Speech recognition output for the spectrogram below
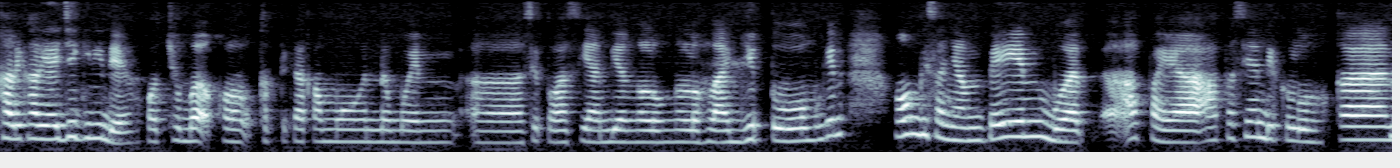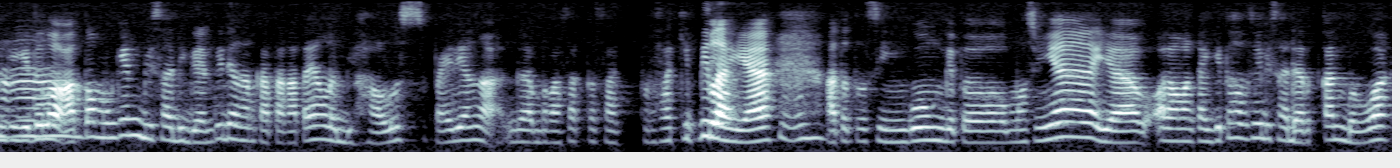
kali-kali aja gini deh kalau coba kalau ketika kamu nemuin eh, situasi yang dia ngeluh-ngeluh lagi tuh mungkin kamu bisa nyampein buat eh, apa ya apa sih yang dikeluhkan kayak gitu loh Mm-mm. atau mungkin bisa diganti dengan kata-kata yang lebih halus supaya dia nggak nggak merasa kesa- tersakiti lah ya Mm-mm. atau tersinggung gitu maksudnya ya orang-orang kayak gitu harusnya disadarkan bahwa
